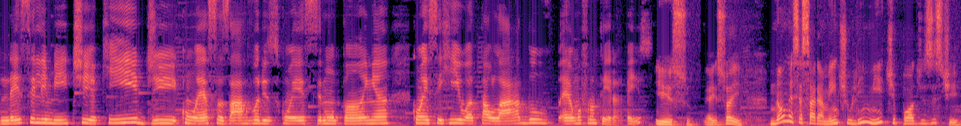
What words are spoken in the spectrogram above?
nesse limite aqui de com essas árvores, com esse montanha, com esse rio a tal lado, é uma fronteira, é isso? Isso, é isso aí. Não necessariamente o limite pode existir.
